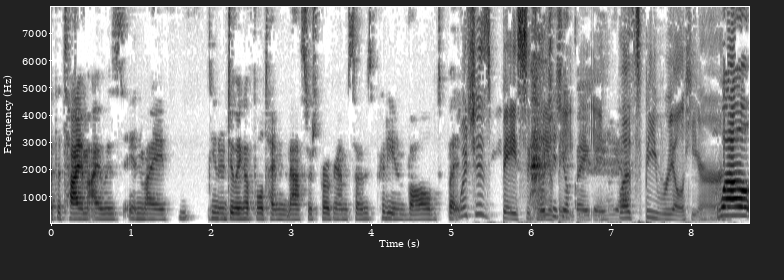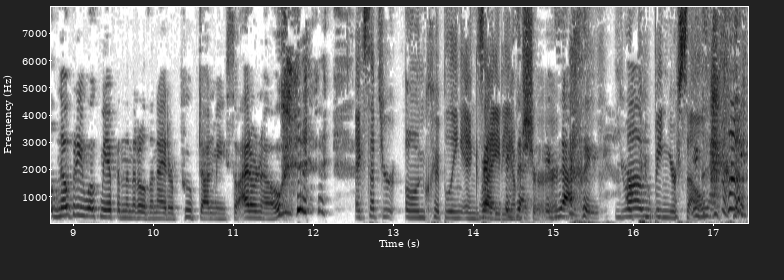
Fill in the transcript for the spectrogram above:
at the time I was in my, you know, doing a full-time master's program. So I was pretty involved, but Which is basically Which a is your baby, yeah. Let's be real here. well, nobody woke me up in the middle of the night or pooped on me. So I don't know. Except your own crippling anxiety, Right, I'm sure. Exactly. You were Um, pooping yourself. Exactly.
